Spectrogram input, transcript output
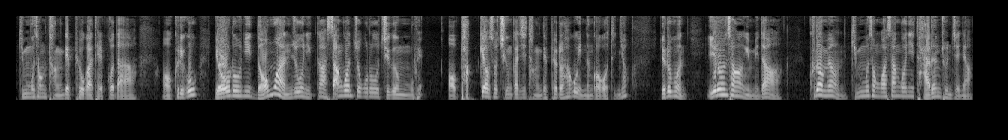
김무성 당대표가 될 거다. 어, 그리고 여론이 너무 안 좋으니까 쌍권 쪽으로 지금 회- 어, 바뀌어서 지금까지 당대표를 하고 있는 거거든요. 여러분, 이런 상황입니다. 그러면 김무성과 쌍권이 다른 존재냐?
